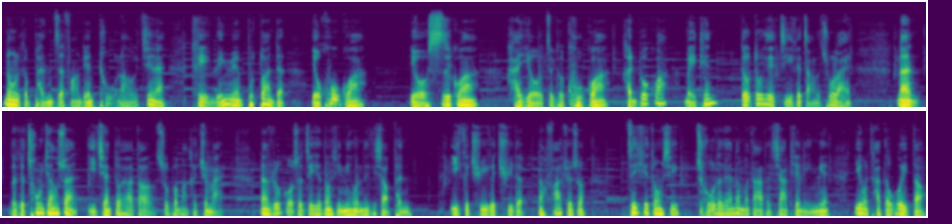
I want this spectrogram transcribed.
弄一个盆子，放点土，然后竟然可以源源不断的有护瓜，有丝瓜，还有这个苦瓜，很多瓜，每天都都会自己可以长得出来。那那个葱姜蒜以前都要到 supermarket 去买，那如果说这些东西你有那个小盆，一个区一个区的，那发觉说这些东西除了在那么大的夏天里面，因为它的味道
